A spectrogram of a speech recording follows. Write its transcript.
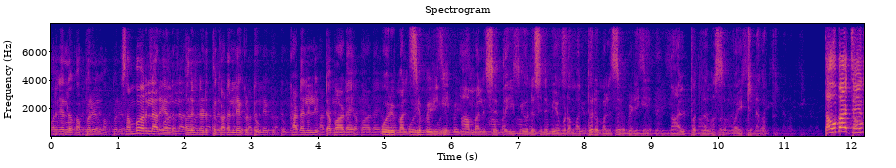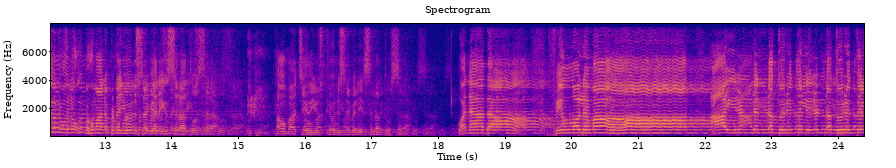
പറഞ്ഞല്ലോ കപ്പലിൽ സംഭവം അല്ല അറിയാലോ. അതിൽ നിന്നെടുത്ത് കടലിലേക്ക് ഇട്ടു. കടലിൽ ഇട്ട പാടെ ഒരു മത്സ്യം വിഴുങ്ങി. ആ മത്സ്യത്തെ ഈ യൂനസ് നബിയും കൂടെ മറ്റൊരു മത്സ്യം വിഴുങ്ങി. നാൽപ്പത് ദിവസം വയറ്റിനകത്ത്. തൗബ ചെയ്തു ബഹുമാനപ്പെട്ട യൂനുസ് നബി അലൈഹി സ്വലാത്തു വസ്സലാം. തൗബ ചെയ്തു യൂസ് നബി അലൈഹി സ്വലാത്തു വസ്സലാം. വനാദാ ഫിൽ ഇരുണ്ടിന്റെ തുരുത്തിൽ ഇരുണ്ട തുരുത്തിൽ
